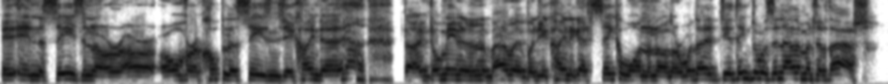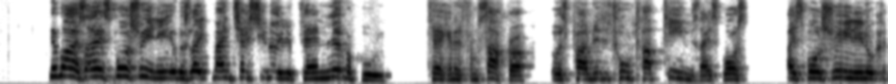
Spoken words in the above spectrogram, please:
in, the season or, or over a couple of seasons, you kind of I don't mean it in a bad way, but you kind of get sick of one another. I, do you think there was an element of that? There was. I suppose really it was like Manchester United playing Liverpool, taking it from soccer. It was probably the two top teams. I suppose I suppose really look,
